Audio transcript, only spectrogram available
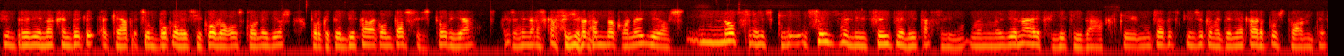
Siempre viene gente que, que ha hecho un poco de psicólogo con ellos porque te empiezan a contar su historia, terminas casi llorando con ellos. No sé, es que soy feliz, soy feliz así, me, llena de felicidad, que muchas veces pienso que me tenía que haber puesto antes.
